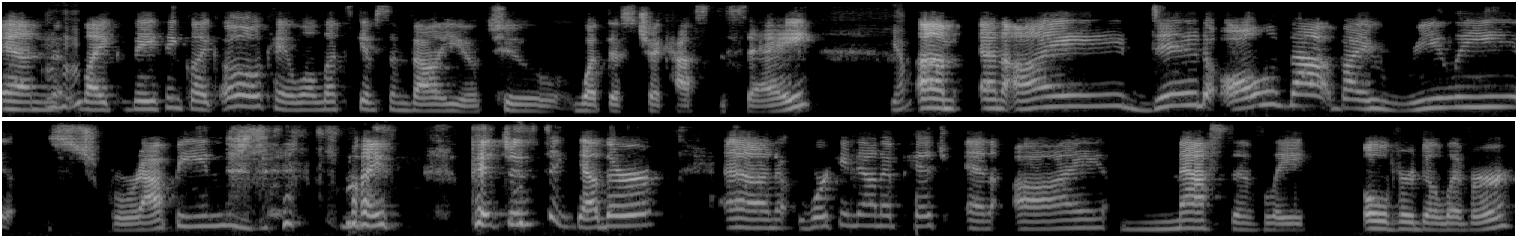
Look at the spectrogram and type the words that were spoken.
and Mhm. like they think like, oh, okay, well, let's give some value to what this chick has to say. Yep. Um, and I did all of that by really scrapping my pitches together and working down a pitch. And I massively over deliver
